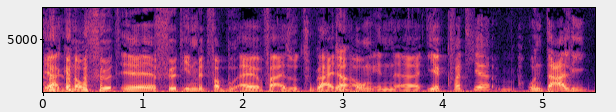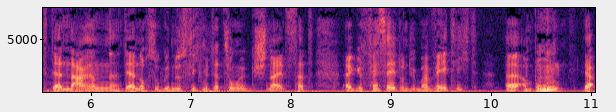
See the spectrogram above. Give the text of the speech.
ja, genau, führt, äh, führt ihn mit verbu äh, also zugehaltenen ja. Augen in äh, ihr Quartier und da liegt der Narren, der noch so genüsslich mit der Zunge geschnalzt hat, äh, gefesselt und überwältigt äh, am Boden. Mhm. Ja.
